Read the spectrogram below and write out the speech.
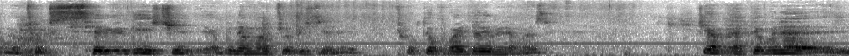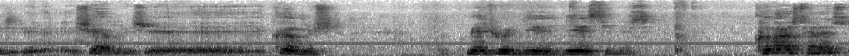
Ama çok sevildiği için bu namaz çok isteniyor. Çok da faydalı bir namaz. Cemaat de buna şey yapmış, şey, kılmış. Mecbur değil, değilsiniz. Kılarsanız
